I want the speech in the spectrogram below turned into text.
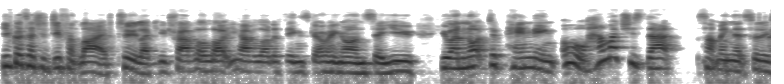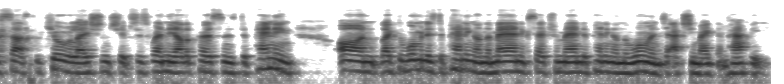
you've got such a different life too. Like you travel a lot, you have a lot of things going on. So you you are not depending, oh, how much is that something that sort of starts to kill relationships is when the other person is depending on like the woman is depending on the man, etc., man depending on the woman to actually make them happy.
